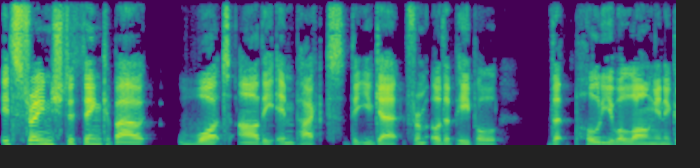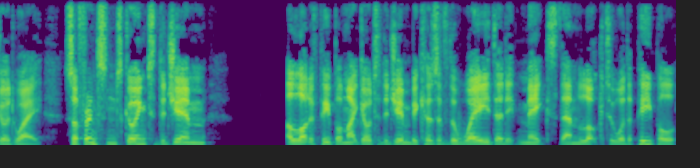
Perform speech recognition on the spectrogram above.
it's strange to think about what are the impacts that you get from other people that pull you along in a good way. So for instance, going to the gym a lot of people might go to the gym because of the way that it makes them look to other people.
